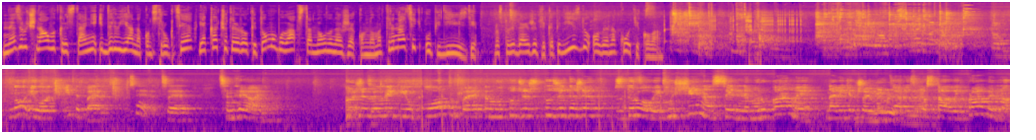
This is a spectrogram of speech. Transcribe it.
Незручна у використанні і дерев'яна конструкція, яка чотири роки тому була встановлена ЖЕКом номер 13 у під'їзді, розповідає жителька під'їзду Олена Котікова. Ну і от, і тепер. Все, це, це нереально. Дуже великий уклон, тому тут же ж тут же даже здоровий мужчина з сильними руками, навіть якщо йому зараз поставить правильно,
